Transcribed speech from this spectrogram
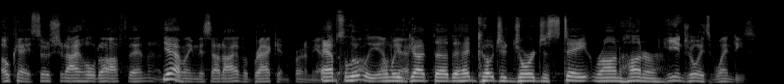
Okay, so should I hold off then? I'm Yeah. filling this out. I have a bracket in front of me. I Absolutely. And off. we've got the, the head coach at Georgia State, Ron Hunter. He enjoys Wendy's.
